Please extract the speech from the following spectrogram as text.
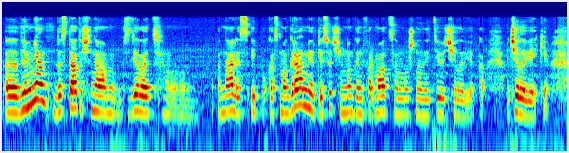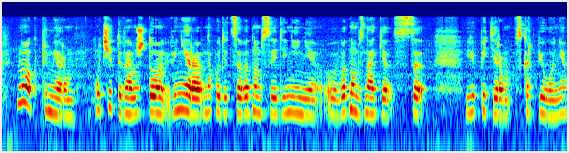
Э, для меня достаточно сделать э, анализ и по космограмме. Здесь очень много информации можно найти у человека, у человеке. Ну, к примеру, учитываем, что Венера находится в одном соединении, в одном знаке с Юпитером в Скорпионе.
